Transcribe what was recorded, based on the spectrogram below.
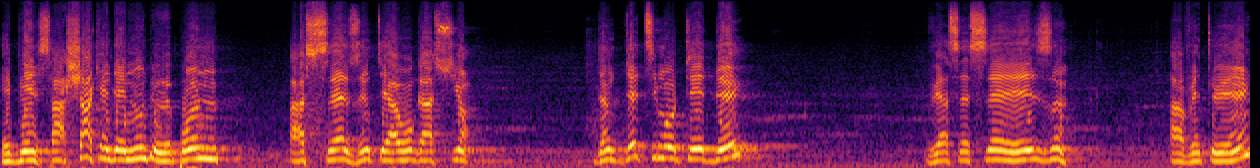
Eh bien, c'est à chacun de nous de répondre à ces interrogations. Dans 2 Timothée 2, verset 16 à 21,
